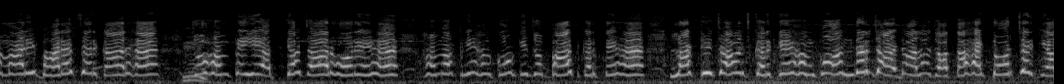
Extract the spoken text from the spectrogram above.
हमारी भारत सरकार है हम्म। जो हम पे ये अत्याचार हो रहे हैं हम अपने हकों की जो बात करते हैं लाठी चार्ज करके हमको अंदर जा डाला जाता है टॉर्चर किया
